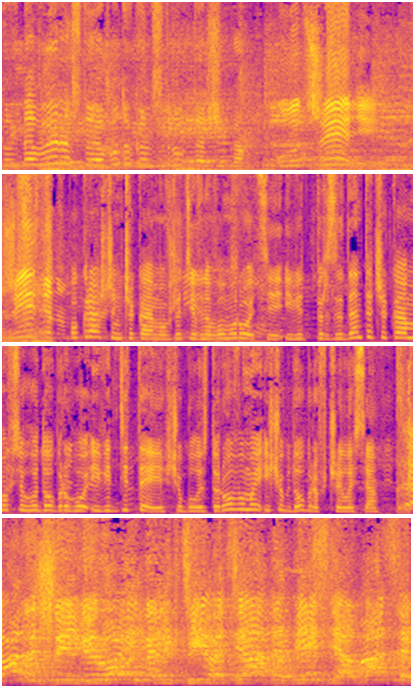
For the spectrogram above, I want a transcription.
когда вырасту, я буду конструкторщиком. Улучшеній, жизненно. Покращень чекаємо в житті в новому році. І від президента чекаємо всього доброго, і від дітей, щоб були здоровими і щоб добре вчилися. Сказочные герои коллектива театр, песни, овации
